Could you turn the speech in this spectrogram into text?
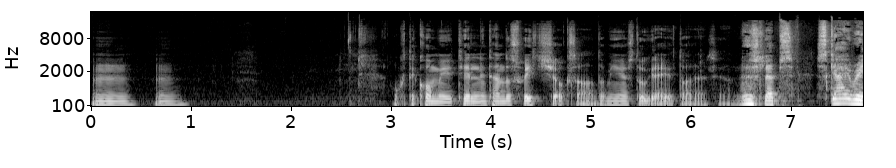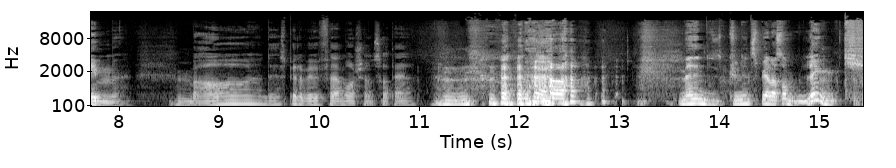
Mm, mm. Och det kommer ju till Nintendo Switch också. De gör en stor grej utav det. Så, nu släpps Skyrim! Mm. Ja, det spelade vi för fem år sedan så att det... Mm. men du kunde inte spela som Link!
